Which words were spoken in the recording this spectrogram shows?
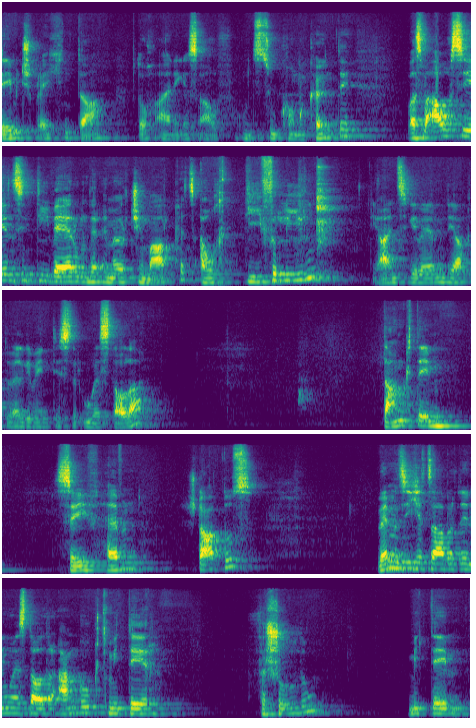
dementsprechend da doch einiges auf uns zukommen könnte. Was wir auch sehen, sind die Währungen der Emerging Markets. Auch die verlieren. Die einzige Währung, die aktuell gewinnt, ist der US-Dollar dank dem Safe Haven Status. Wenn man sich jetzt aber den US-Dollar anguckt mit der Verschuldung, mit dem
